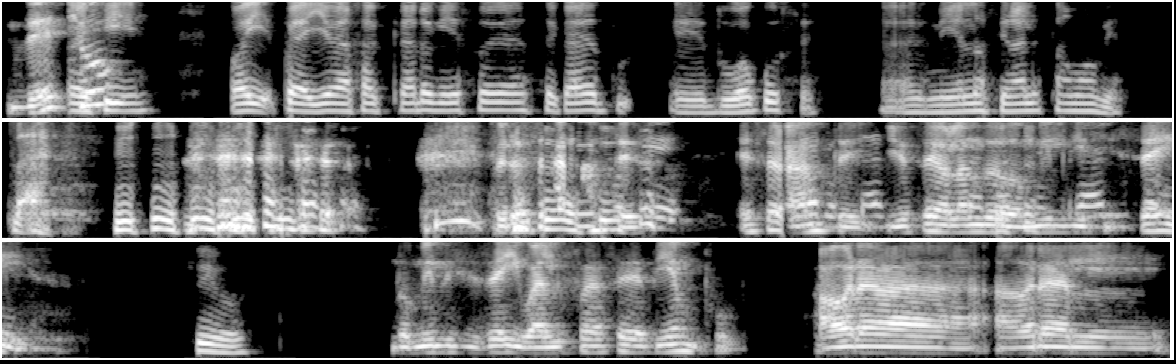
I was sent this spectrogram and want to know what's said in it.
De hecho, Oye, pero yo voy a dejar claro que eso se cae eh, Duocuse. A nivel nacional estamos bien. pero eso era antes. Eso era antes. Yo estoy hablando de 2016. Sí, vos. 2016, igual fue hace tiempo. Ahora, ahora el,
